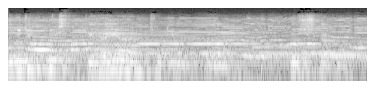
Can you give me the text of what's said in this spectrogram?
गुरु जी कुछ तिहाइयाँ हैं छोटी कोशिश करता हूँ।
